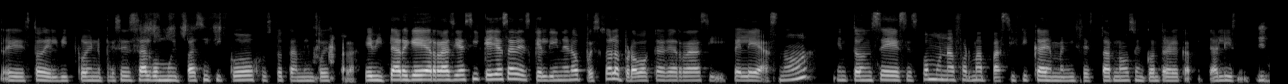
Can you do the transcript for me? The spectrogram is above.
esto del Bitcoin, pues es algo muy pacífico justo también pues para evitar guerras y así, que ya sabes que el dinero pues solo provoca guerras y peleas, ¿no? Entonces es como una forma pacífica de manifestarnos en contra del capitalismo. Y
